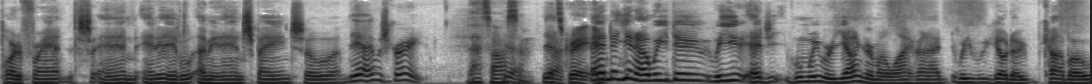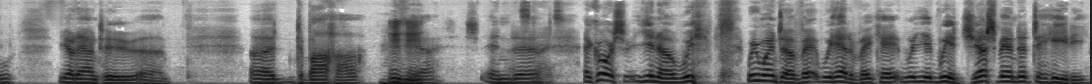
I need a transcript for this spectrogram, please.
part of France and and Italy, I mean, and Spain. So uh, yeah, it was great. that's awesome yeah. that's great And, uh, you know, we do we as, when we were younger, my wife and I, we would go to Cabo, go down to uh, uh, to Baja, Mhm. yeah, and uh, nice of course, you know, we we went to a va- we had a vacation. We we had just been to Tahiti,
